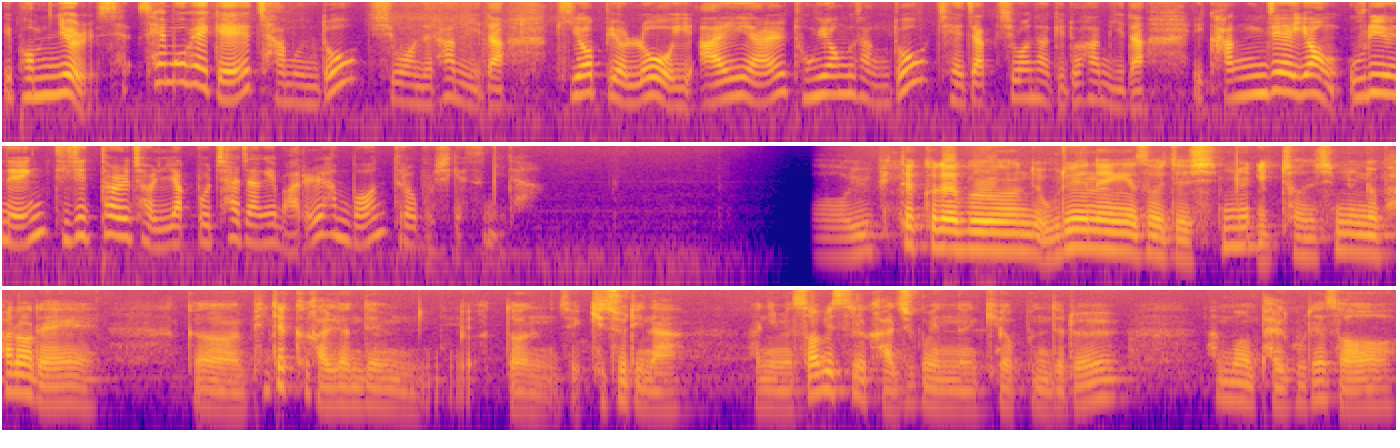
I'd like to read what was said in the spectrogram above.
이 법률, 세무 회계, 자문도 지원을 합니다. 기업별로 이 IR 동영상도 제작 지원하기도 합니다. 이 강재영 우리은행 디지털 전략부 차장의 말을 한번 들어보시겠습니다. 어, 유피테크랩은 우리은행에서 이제 16, 2016년 8월에 그 핀테크 관련된 어떤 이제 기술이나 아니면 서비스를 가지고 있는 기업분들을 한번 발굴해서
